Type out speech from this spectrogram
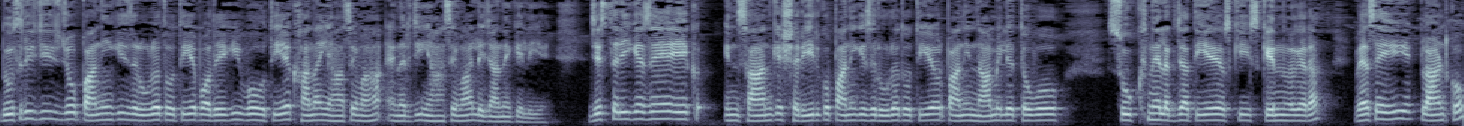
दूसरी चीज़ जो पानी की ज़रूरत होती है पौधे की, वो होती है खाना यहाँ से वहाँ एनर्जी यहाँ से वहाँ ले जाने के लिए। जिस तरीके से एक इंसान के शरीर को पानी की ज़रूरत होती है और पानी ना मिले तो वो सूखने लग जाती है उसकी स्किन वगैरह, वैसे ही एक प्लांट को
